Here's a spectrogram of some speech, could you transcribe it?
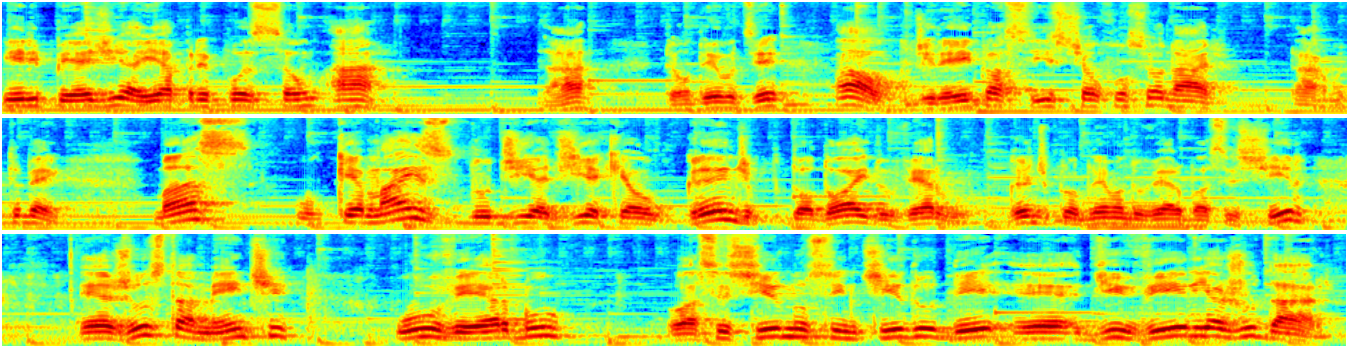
ele pede aí a preposição a, tá? Então devo dizer, ah, o direito assiste ao funcionário, tá? Muito bem. Mas o que é mais do dia a dia, que é o grande dodói do verbo, o grande problema do verbo assistir, é justamente o verbo assistir no sentido de, é, de ver e ajudar.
